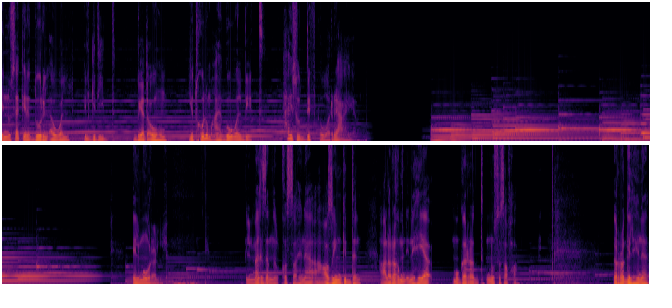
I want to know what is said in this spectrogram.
إنه ساكن الدور الأول الجديد. بيدعوهم يدخلوا معاه جوه البيت حيث الدفء والرعاية. المورال. المغزى من القصة هنا عظيم جدا على الرغم من إن هي مجرد نص صفحة. الراجل هنا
